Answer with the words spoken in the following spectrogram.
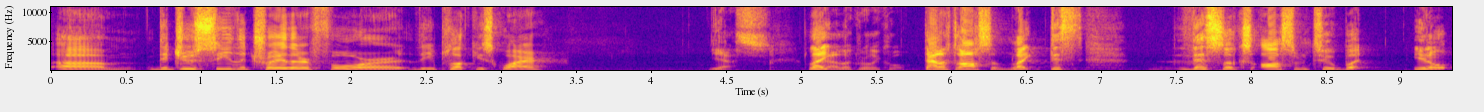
um, did you see the trailer for the Plucky Squire? Yes. Like- that looked really cool. That looked awesome. Like this, this looks awesome too. But you know,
